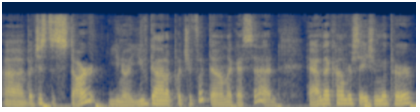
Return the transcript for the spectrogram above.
Uh, but just to start, you know, you've got to put your foot down. Like I said, have that conversation with her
